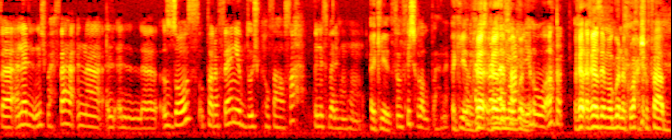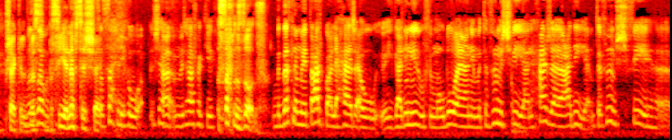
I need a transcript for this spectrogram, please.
فأنا اللي نشبه فيها إن ال- ال- الزوز الطرفين يبدوا يشبهوا فيها صح؟ بالنسبة لهم هم. أكيد. فمفيش غلطة هنا. أكيد. كل غير- زي ما صح قلنا. غير زي ما قلنا كل واحد يشوفها بشكل بس. بس هي نفس الشيء. فصح لي هو. مش عارفة كيف. الصح للزوز. بالذات لما يتعاركوا على حاجة أو قاعدين يدوا في موضوع يعني ما تفهمش فيه يعني حاجة عادية. ما تفهمش فيه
